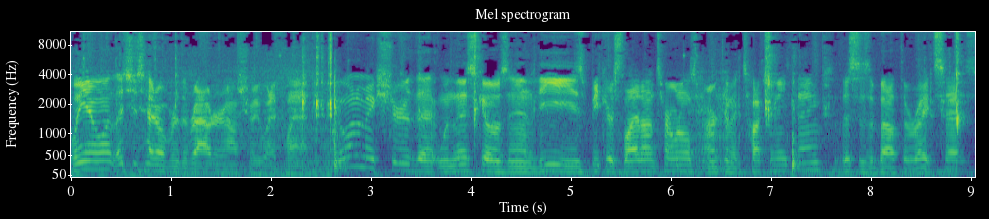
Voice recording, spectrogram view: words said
Well, you know what? Let's just head over to the router and I'll show you what I plan on doing. We want to make sure that when this goes in, these beaker slide-on terminals aren't going to touch anything. So this is about the right size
